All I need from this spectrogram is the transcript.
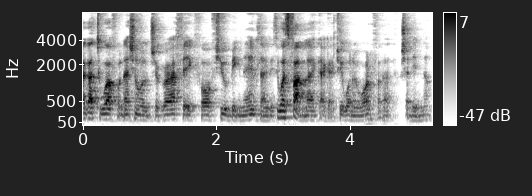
I got to work for National Geographic for a few big names like this. It was fun. Like I actually won an award for that, which I didn't know.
